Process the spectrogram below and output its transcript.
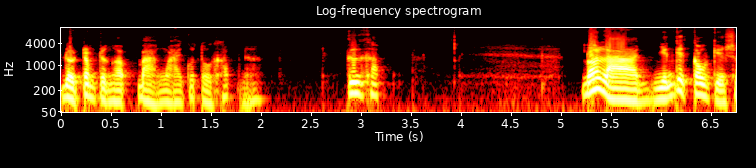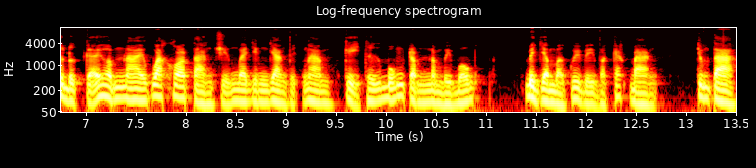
Rồi trong trường hợp bà ngoại của tôi khóc nữa. Cứ khóc. Đó là những cái câu chuyện sẽ được kể hôm nay qua kho tàng truyện ma dân gian Việt Nam kỳ thứ 454. Bây giờ mời quý vị và các bạn, chúng ta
